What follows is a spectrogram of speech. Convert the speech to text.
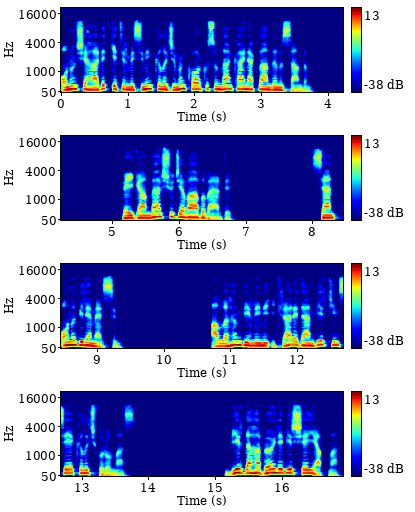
onun şehadet getirmesinin kılıcımın korkusundan kaynaklandığını sandım. Peygamber şu cevabı verdi. Sen onu bilemezsin. Allah'ın birliğini ikrar eden bir kimseye kılıç vurulmaz. Bir daha böyle bir şey yapma.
